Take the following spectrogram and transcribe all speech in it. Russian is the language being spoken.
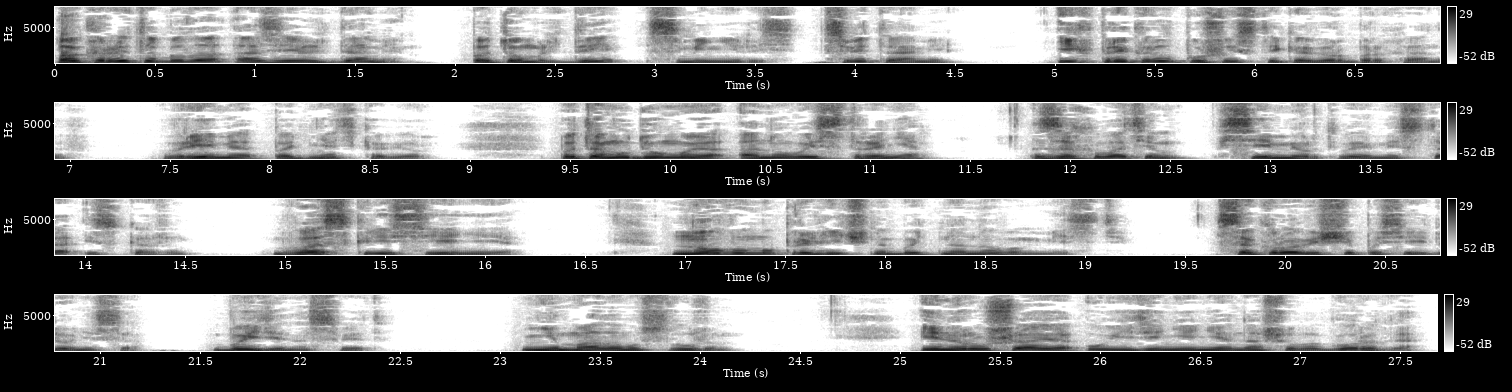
Покрыта была Азия льдами, потом льды сменились цветами. Их прикрыл пушистый ковер барханов. Время поднять ковер. Потому, думая о новой стране, захватим все мертвые места и скажем «Воскресенье». Новому прилично быть на новом месте. Сокровище Посейдониса, выйди на свет. Немалому служим. И нарушая уединение нашего города,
